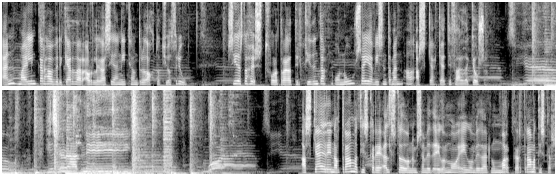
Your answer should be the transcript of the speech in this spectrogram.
en mælingar hafa verið gerðar árlega síðan 1983. Síðasta haust fór að draga til tíðinda og nú segja vísindamenn að askja gæti farið að gjósa. Askja er ein af dramatískari eldstöðunum sem við eigum og eigum við er nú margar dramatískar.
